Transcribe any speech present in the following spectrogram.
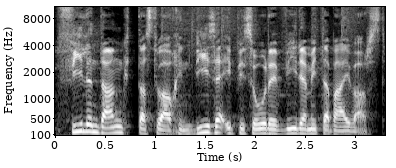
Vielen Dank, dass du auch in dieser Episode wieder mit dabei warst.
